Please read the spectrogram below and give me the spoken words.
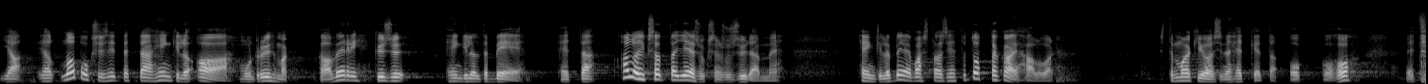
Ja, ja lopuksi sitten tämä henkilö A, mun ryhmäkaveri, kysyi henkilöltä B, että haluaisitko ottaa Jeesuksen sun sydämeen? Henkilö B vastasi, että totta kai haluan. Sitten mäkin olin siinä hetken, että oho, että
